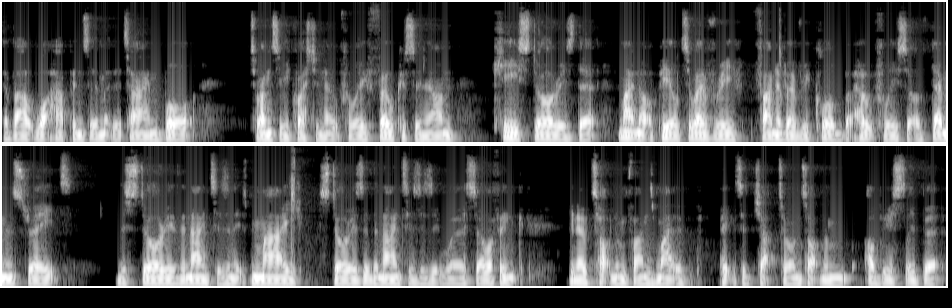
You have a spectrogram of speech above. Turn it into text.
about what happened to them at the time, but to answer your question, hopefully, focusing on key stories that might not appeal to every fan of every club, but hopefully sort of demonstrate the story of the 90s. And it's my stories of the 90s, as it were. So I think, you know, Tottenham fans might have picked a chapter on Tottenham, obviously, but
